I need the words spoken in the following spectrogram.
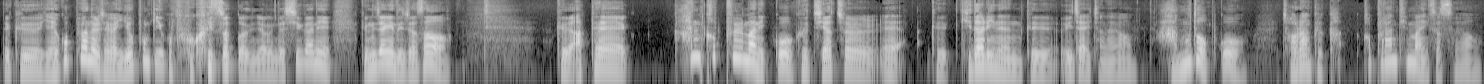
근데 그 예고편을 제가 이어폰 끼고 보고 있었거든요. 근데 시간이 굉장히 늦어서 그 앞에 한 커플만 있고 그 지하철에 그 기다리는 그 의자 있잖아요. 아무도 없고 저랑 그 카, 커플 한 팀만 있었어요.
